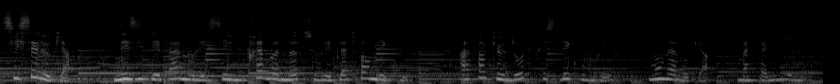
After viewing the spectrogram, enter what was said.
Si c'est le cas, n'hésitez pas à me laisser une très bonne note sur les plateformes d'écoute afin que d'autres puissent découvrir mon avocat, ma famille et moi.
